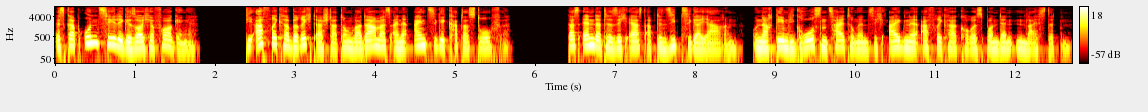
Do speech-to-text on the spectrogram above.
Es gab unzählige solcher Vorgänge. Die Afrika-Berichterstattung war damals eine einzige Katastrophe. Das änderte sich erst ab den 70er Jahren und nachdem die großen Zeitungen sich eigene Afrika-Korrespondenten leisteten.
